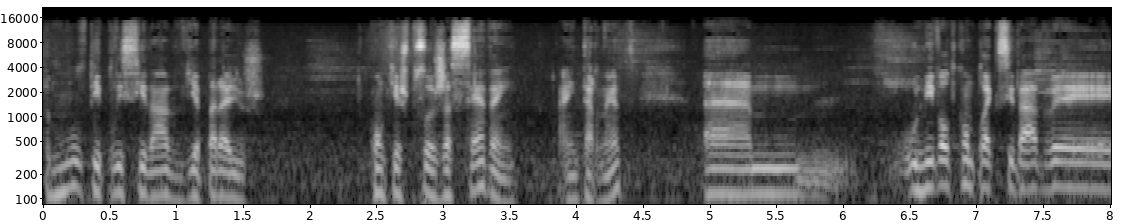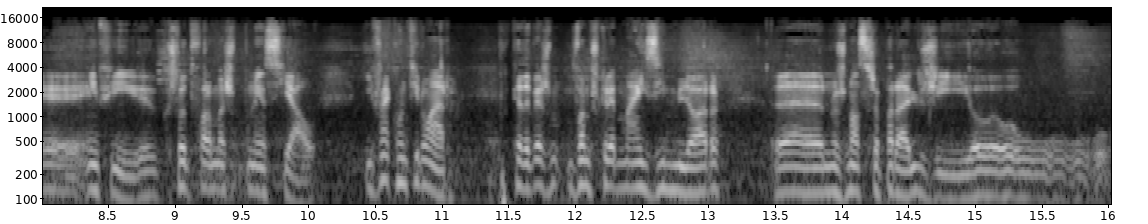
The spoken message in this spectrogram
a multiplicidade de aparelhos com que as pessoas acedem à internet. Um, o nível de complexidade é, enfim, cresceu de forma exponencial e vai continuar. Cada vez vamos querer mais e melhor uh, nos nossos aparelhos e, uh,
